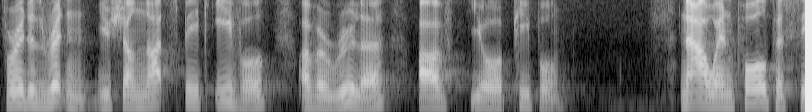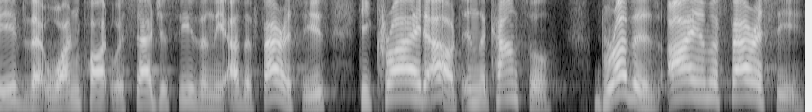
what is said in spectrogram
for it is written, You shall not speak evil of a ruler of your people. Now, when Paul perceived that one part were Sadducees and the other Pharisees, he cried out in the council, Brothers, I am a Pharisee,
